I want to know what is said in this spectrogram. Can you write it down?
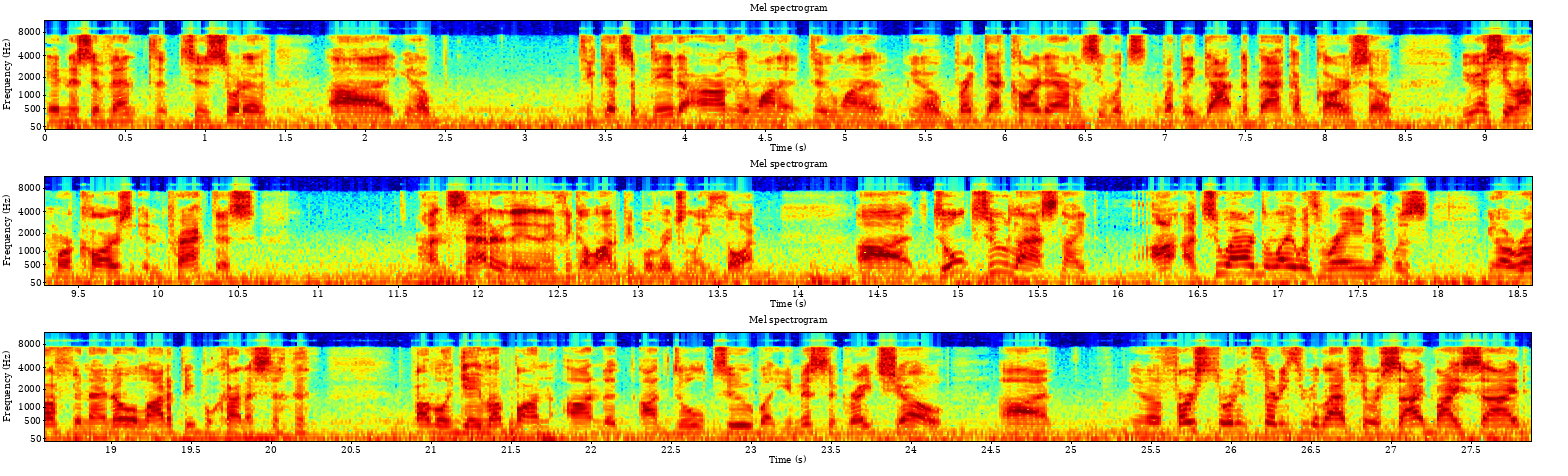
in this event to, to sort of, uh, you know, to get some data on. They want to, to want to, you know, break that car down and see what's what they got in the backup cars. So you're gonna see a lot more cars in practice on Saturday than I think a lot of people originally thought. Uh, duel two last night a two hour delay with rain that was you know rough and i know a lot of people kind of probably gave up on on the on duel two but you missed a great show. Uh, you know the first 30, 33 laps they were side by side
